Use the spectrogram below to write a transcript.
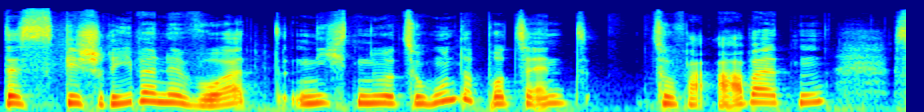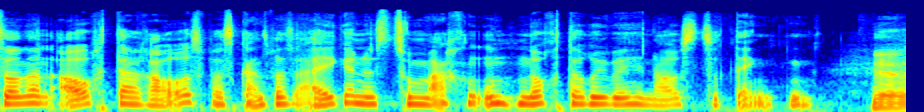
das geschriebene Wort nicht nur zu 100 Prozent zu verarbeiten, sondern auch daraus was ganz was Eigenes zu machen und noch darüber hinaus zu denken. Ja.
